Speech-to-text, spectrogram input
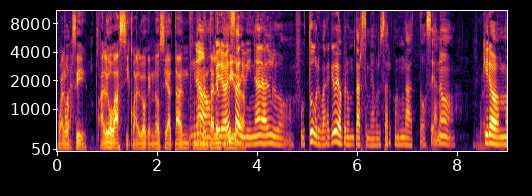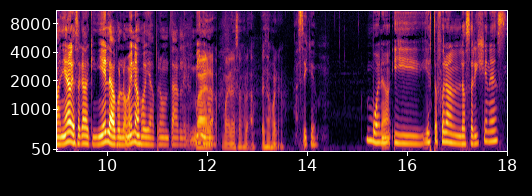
o algo Buah. así. Algo básico, algo que no sea tan No, fundamental pero en tu es vida. adivinar algo futuro. ¿Para qué voy a preguntar si me voy a cruzar con un gato? O sea, no. Bueno, Quiero, no. mañana voy a sacar la quiniela, por lo menos voy a preguntarle. mínimo. Bueno, bueno, eso es verdad. Eso es bueno. Así que, bueno, y, y estos fueron los orígenes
